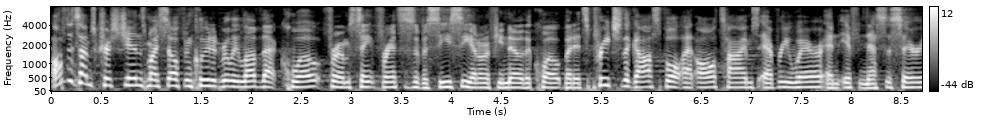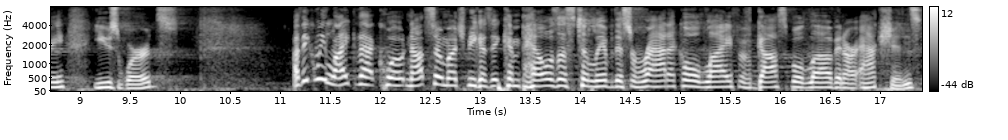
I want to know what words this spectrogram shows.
Oftentimes, Christians, myself included, really love that quote from St. Francis of Assisi. I don't know if you know the quote, but it's preach the gospel at all times, everywhere, and if necessary, use words. I think we like that quote not so much because it compels us to live this radical life of gospel love in our actions,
